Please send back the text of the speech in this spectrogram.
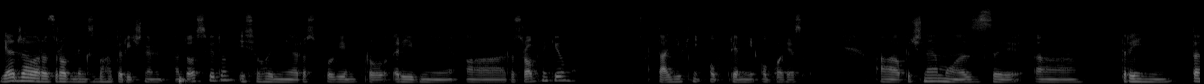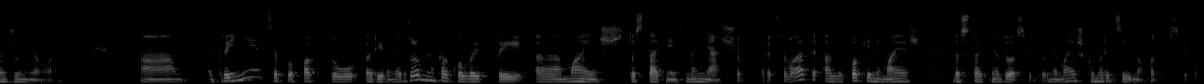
Я Java-розробник з багаторічним досвідом, і сьогодні я розповім про рівні розробників та їхні прямі обов'язки. Почнемо з трейні та джуніора. Трейні це по факту рівень розробника, коли ти маєш достатні знання, щоб працювати, але поки не маєш достатнього досвіду, не маєш комерційного досвіду.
